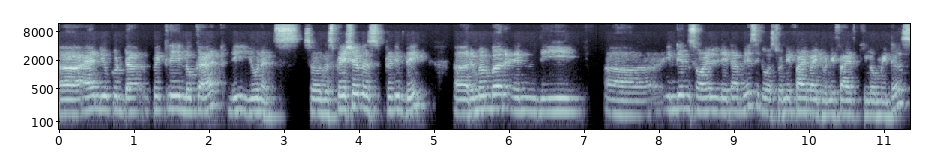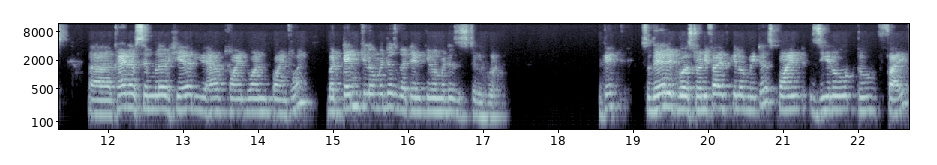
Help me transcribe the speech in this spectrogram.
uh, and you could uh, quickly look at the units. So the spatial is pretty big. Uh, remember in the uh, Indian soil database, it was 25 by 25 kilometers. Uh, kind of similar here, you have 0 0.1, 0 0.1, but 10 kilometers by 10 kilometers is still good. Okay, so there it was 25 kilometers, 0.025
